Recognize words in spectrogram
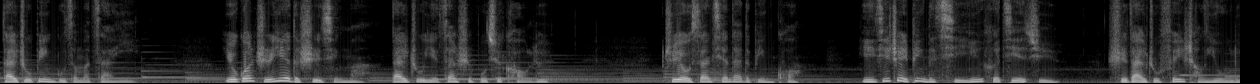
戴珠并不怎么在意。有关职业的事情嘛，戴珠也暂时不去考虑。只有三千代的病况，以及这病的起因和结局，使戴珠非常忧虑。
